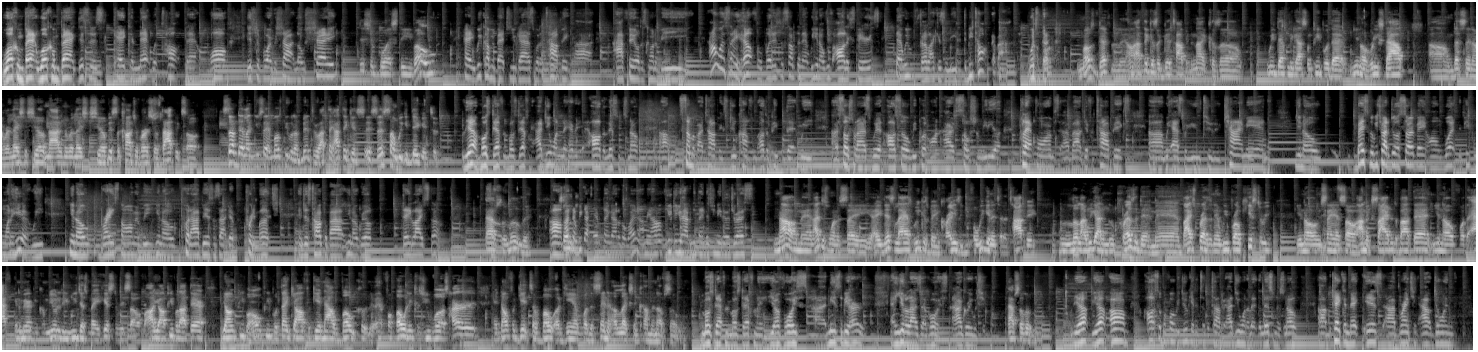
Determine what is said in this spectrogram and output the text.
Welcome back. Welcome back. This is K Connect with Talk That Walk. This your boy Rashad Loshay. This your boy Steve O. Hey, we coming back to you guys with a topic uh, I feel is going to be, I don't want to say helpful, but it's just something that we, you know, we've all experienced that we feel like it's needed to be talked about. What you think? Most definitely. I think it's a good topic tonight because uh, we definitely got some people that, you know, reached out um, that's in a relationship, not in a relationship. It's a controversial topic, so something that, like you said, most people have been through. I think I think it's, it's it's something we can dig into. Yeah, most definitely, most definitely. I do want to let every all the listeners know um, some of our topics do come from other people that we uh, socialize with. Also, we put on our social media platforms about different topics. Uh, we ask for you to chime in. You know, basically we try to do a survey on what the people want to hear. We, you know, brainstorm and we, you know, put our business out there pretty much and just talk about, you know, real day life stuff. Absolutely. So, um, so, I think we got everything out of the way. I mean, I you do you have anything that you need to address? No, man. I just want to say, hey, this last week has been crazy. Before we get into the topic, look like we got a new president, man. Vice president. We broke history you know what I'm saying? So I'm excited about that. You know, for the African American community, we just made history. So for all y'all people out there, young people, old people, thank y'all for getting out vote and for voting because you was heard. And don't forget to vote again for the Senate election coming up soon. Most definitely, most definitely. Your voice uh, needs to be heard and utilize that voice. I agree with you. Absolutely. Yep, yep. Um, also, before we do get into the topic, I do want to let the listeners know um, K Connect is uh, branching out, doing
